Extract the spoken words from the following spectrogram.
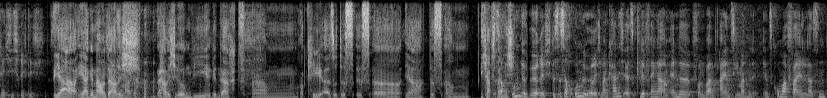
richtig, richtig. Ja, ja, genau. Und da habe ich, habe ich irgendwie gedacht, ähm, okay, also das ist, äh, ja, das, ähm, ich habe es dann nicht. Das ist auch ungehörig. Das ist auch ungehörig. Man kann nicht als Cliffhanger am Ende von Band 1 jemanden ins Koma fallen lassen,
